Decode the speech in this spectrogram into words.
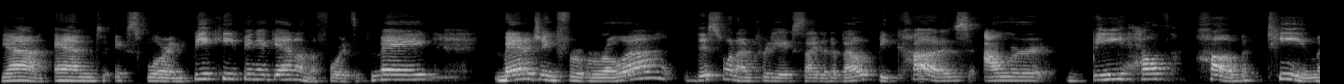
Yeah, and exploring beekeeping again on the 4th of May. Managing for Varroa, this one I'm pretty excited about because our Bee Health Hub team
